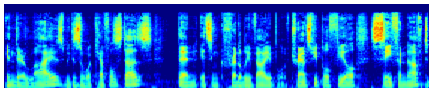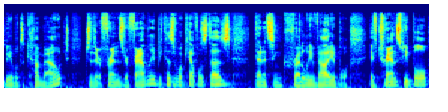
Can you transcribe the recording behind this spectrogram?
in their lives because of what Keffals does, then it's incredibly valuable. If trans people feel safe enough to be able to come out to their friends or family because of what Keffals does, then it's incredibly valuable. If trans people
